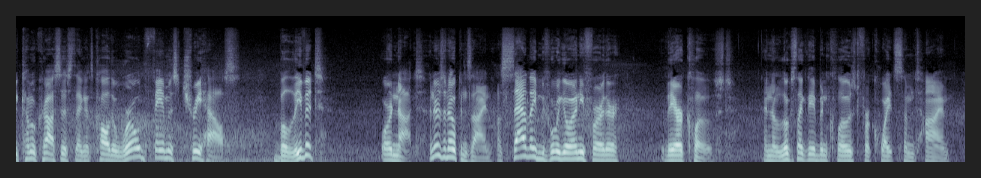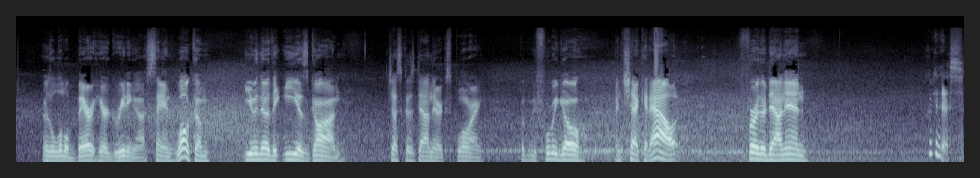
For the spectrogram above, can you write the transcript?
we come across this thing. It's called the world famous treehouse. Believe it or not. And there's an open sign. Now, sadly, before we go any further, they are closed. And it looks like they've been closed for quite some time. There's a little bear here greeting us saying, welcome, even though the E is gone. Jessica's down there exploring. But before we go and check it out, further down in, look at this.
